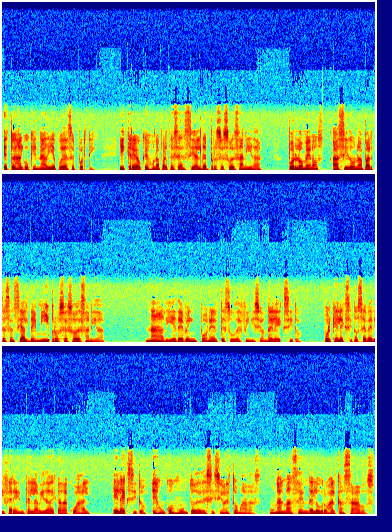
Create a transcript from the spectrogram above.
Esto es algo que nadie puede hacer por ti, y creo que es una parte esencial del proceso de sanidad. Por lo menos ha sido una parte esencial de mi proceso de sanidad. Nadie debe imponerte su definición del éxito porque el éxito se ve diferente en la vida de cada cual. El éxito es un conjunto de decisiones tomadas, un almacén de logros alcanzados,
